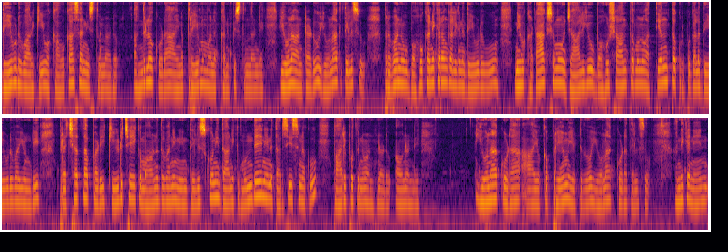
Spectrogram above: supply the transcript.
దేవుడు వారికి ఒక అవకాశాన్ని ఇస్తున్నాడు. అందులో కూడా ఆయన ప్రేమ మనకు కనిపిస్తుందండి. యోనా అంటాడు యోనాకు తెలుసు ప్రభా నువ్వు బహుకనికరం కలిగిన దేవుడువు. నీవు కటాక్షము జాలియు బహుశాంతమును అత్యంత కృపగల దేవుడువై ఉండి ప్రచత్తపడి కీడు చేయక మానుదువని నేను తెలుసుకొని దానికి ముందే నేను తర్శీసునకు పారిపోతును అంటున్నాడు. అవునండి. యోనాకు కూడా ఆ యొక్క ప్రేమ ఎట్టుదో యోనాకు కూడా తెలుసు. అందుకనే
